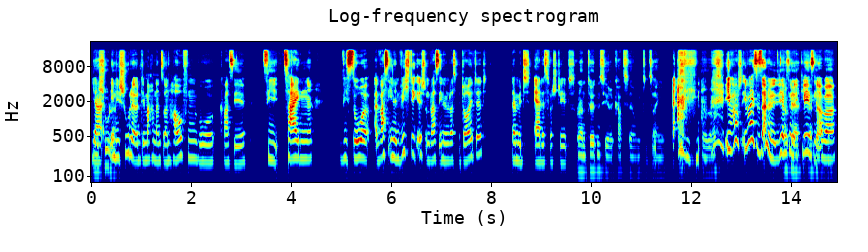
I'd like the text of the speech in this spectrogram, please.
In ja, die Schule. in die Schule und die machen dann so einen Haufen, wo quasi sie zeigen, wieso, was ihnen wichtig ist und was ihnen was bedeutet, damit er das versteht. Und dann töten sie ihre Katze, um zu zeigen. Ich, weiß- ich weiß es auch nicht, ich habe es noch Okay, nicht gelesen, okay, okay. aber,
